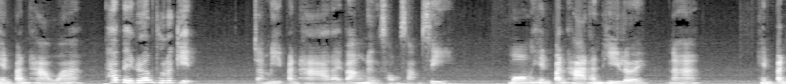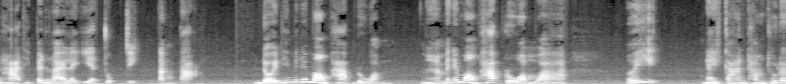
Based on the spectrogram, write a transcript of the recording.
เห็นปัญหาว่า ถ้าไปเริ่มธุรกิจ จะมีปัญหาอะไรบ้างหนึ่งสองสามสี่มองเห็นปัญหาทันทีเลยนะคะเห็นปัญหาที่เป็นรายละเอียดจุกจิกต่างๆ โดยที่ไม่ได้มองภาพรวมนะไม่ได้มองภาพรวมว่า เฮ้ย ในการทำธุร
